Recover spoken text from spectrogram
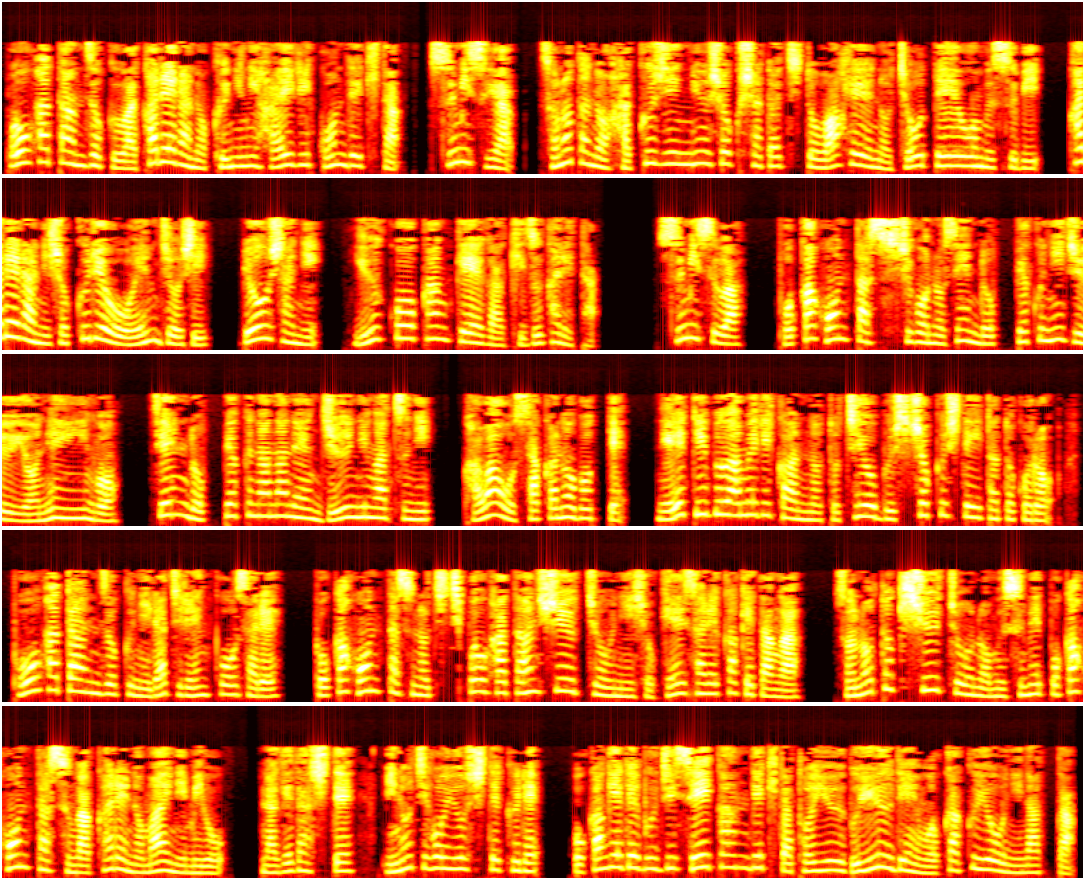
ポーハタン族は彼らの国に入り込んできたスミスやその他の白人入植者たちと和平の調停を結び、彼らに食料を援助し、両者に友好関係が築かれた。スミスはポカホンタス死後の1624年以後、1607年12月に川を遡ってネイティブアメリカンの土地を物色していたところ、ポーハタン族に拉致連行され、ポカホンタスの父ポーハタン州長に処刑されかけたが、その時州長の娘ポカホンタスが彼の前に身を投げ出して命乞いをしてくれ、おかげで無事生還できたという武勇伝を書くようになった。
